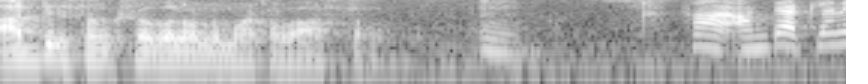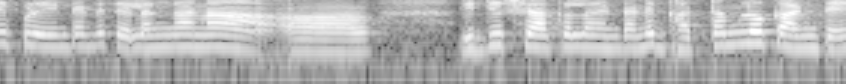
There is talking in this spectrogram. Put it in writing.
ఆర్థిక సంక్షోభంలో ఉన్నమాట వాస్తవం. సో అంటే అట్లనే ఇప్పుడు ఏంటంటే తెలంగాణ విద్యుత్ శాఖలో ఏంటంటే గతంలో కంటే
